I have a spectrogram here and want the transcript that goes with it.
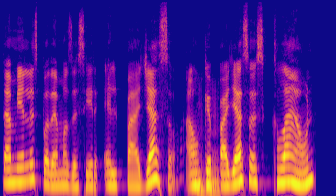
También les podemos decir el payaso, aunque payaso es clown,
